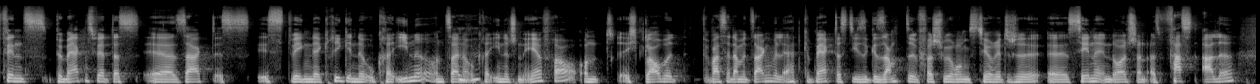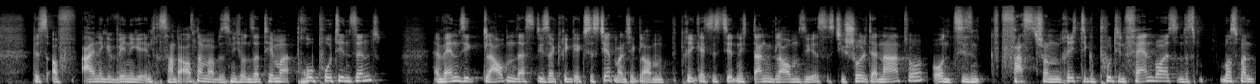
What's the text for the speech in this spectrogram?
finde es bemerkenswert, dass er sagt, es ist wegen der Krieg in der Ukraine und seiner mhm. ukrainischen Ehefrau. Und ich glaube, was er damit sagen will, er hat gemerkt, dass diese gesamte verschwörungstheoretische äh, Szene in Deutschland, also fast alle, bis auf einige wenige interessante Ausnahmen, aber das ist nicht unser Thema, pro Putin sind wenn sie glauben, dass dieser Krieg existiert, manche glauben, Krieg existiert nicht, dann glauben sie, es ist die Schuld der NATO. Und sie sind fast schon richtige Putin-Fanboys. Und das muss man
